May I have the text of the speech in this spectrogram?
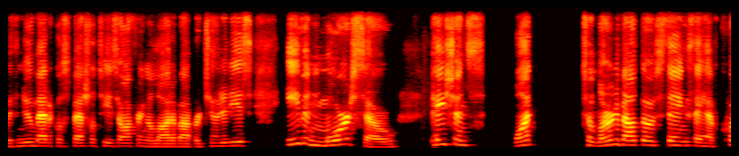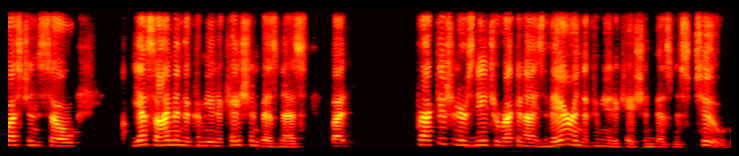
with new medical specialties offering a lot of opportunities, even more so, patients want to learn about those things. They have questions. So, yes, I'm in the communication business, but practitioners need to recognize they're in the communication business too.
